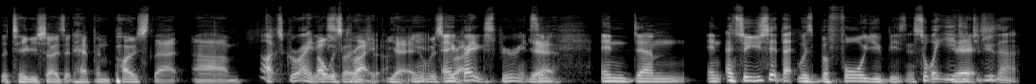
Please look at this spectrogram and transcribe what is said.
the TV shows that happened post that. Um, oh, it's great. Oh, it was great. exposure. Yeah, it was a great. great experience. Yeah. and and um and, and so you said that was before you business. So what year did you do that?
